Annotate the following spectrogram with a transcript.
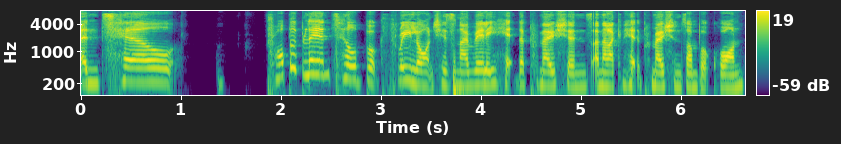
until probably until book three launches, and I really hit the promotions, and then I can hit the promotions on book one.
